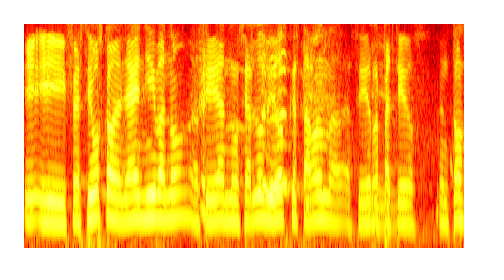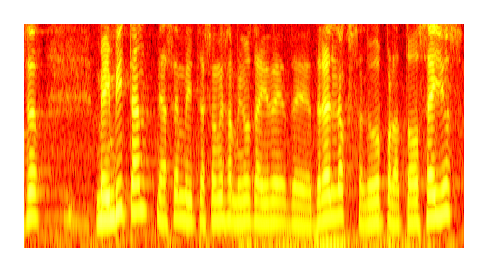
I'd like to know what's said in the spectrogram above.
y, y festivos cuando ya iba, ¿no? Así anunciar los videos que estaban así repetidos. Entonces, me invitan, me hacen invitación mis amigos de ahí de, de Dreadlocks. Saludo para todos ellos,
